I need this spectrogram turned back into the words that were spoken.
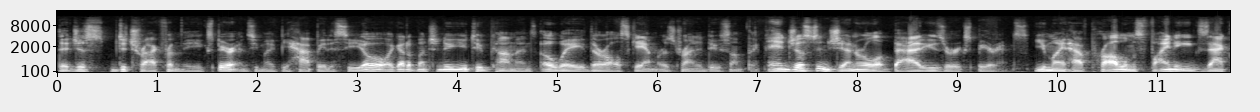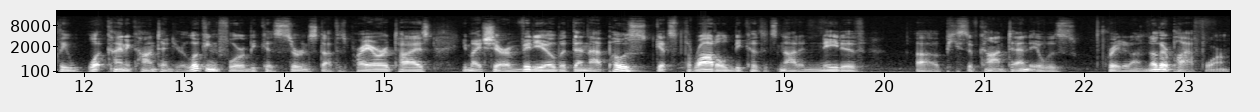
that just detract from the experience. You might be happy to see, oh, I got a bunch of new YouTube comments. Oh, wait, they're all scammers trying to do something. And just in general, a bad user experience. You might have problems finding exactly what kind of content you're looking for because certain stuff is prioritized. You might share a video, but then that post gets throttled because it's not a native uh, piece of content. It was created on another platform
